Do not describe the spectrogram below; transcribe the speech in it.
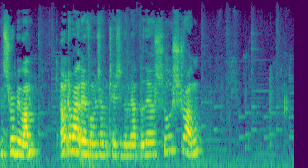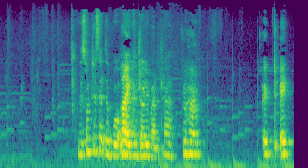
The strawberry one. I don't know why the other ones haven't tasted them yet, but they are so strong. This one tastes like the watermelon Like- Jolly Rancher. Uh huh. It it,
